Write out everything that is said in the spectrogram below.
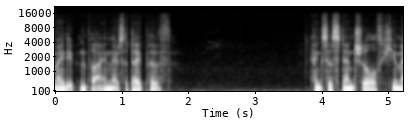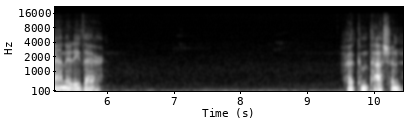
Might even find there's a type of existential humanity there, a compassion.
